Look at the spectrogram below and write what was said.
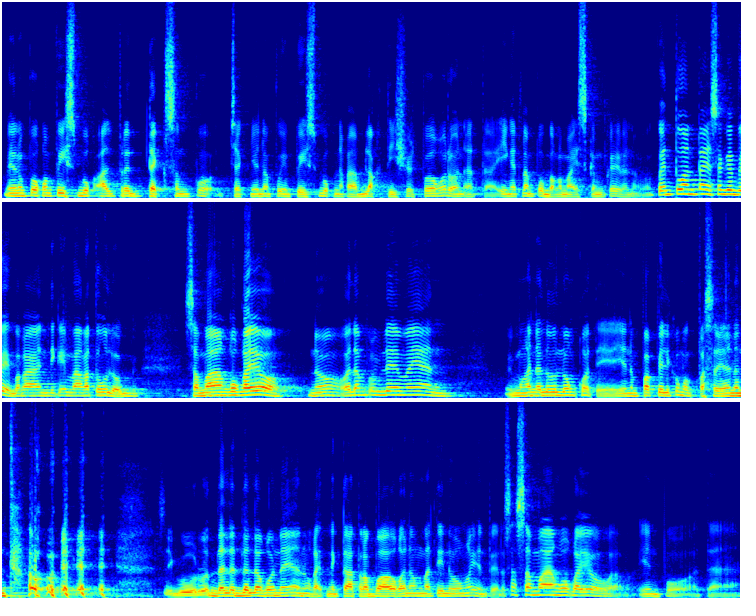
Meron po akong Facebook, Alfred Texon po. Check nyo lang po yung Facebook, naka-black t-shirt po ako ron. At ah, ingat lang po, baka ma-scam kayo. No? Kwentuhan tayo sa gabi, baka hindi kayo makatulog. Samahan ko kayo. No? Walang problema yan. Yung mga nalulungkot, eh, yan ang papel ko, magpasaya ng tao. Siguro, dala-dala ko na yan. Kahit nagtatrabaho ka ng matino ngayon. Pero sasamahan ko kayo. Yun po. At ah,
